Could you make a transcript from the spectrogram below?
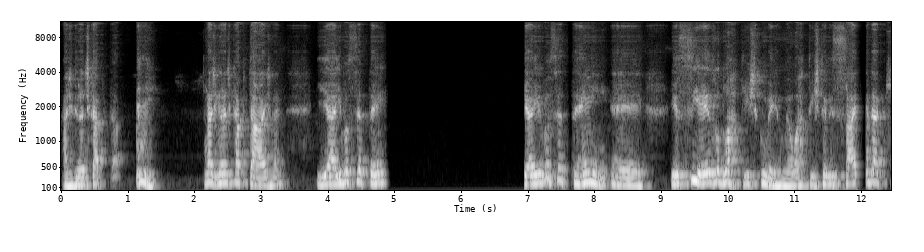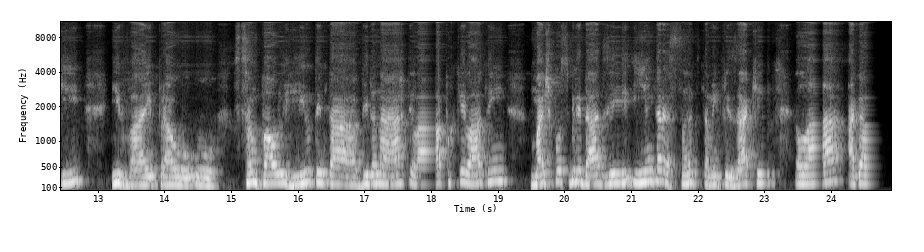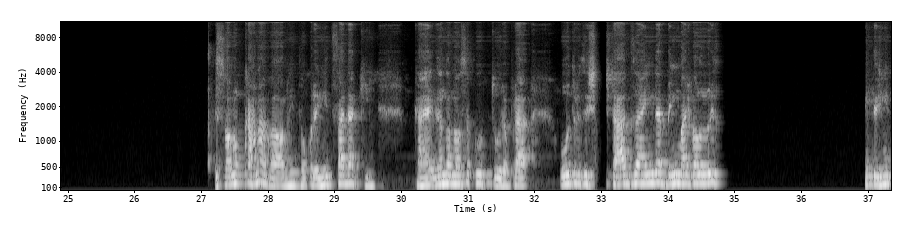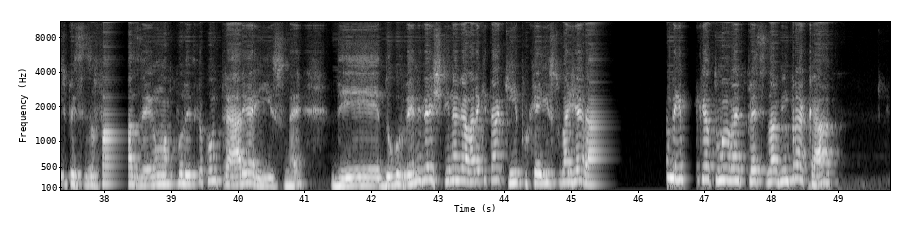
as grandes capitais, as grandes capitais, né? E aí você tem e aí você tem é, esse êxodo artístico mesmo, né? O artista ele sai daqui e vai para o, o, São Paulo e Rio tentar a vida na arte lá, porque lá tem mais possibilidades. E, e é interessante também frisar que lá a galera só no carnaval, né? Então, quando a gente sai daqui, carregando a nossa cultura para outros estados, ainda é bem mais valorizado. A gente precisa fazer uma política contrária a isso, né? De, do governo investir na galera que está aqui, porque isso vai gerar também, porque a turma vai precisar vir para cá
